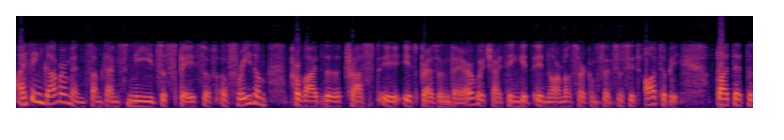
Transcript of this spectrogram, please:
I think government sometimes needs a space of, of freedom, provided that the trust is present there, which I think it, in normal circumstances it ought to be. But at the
